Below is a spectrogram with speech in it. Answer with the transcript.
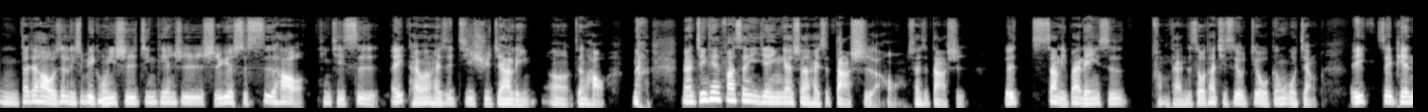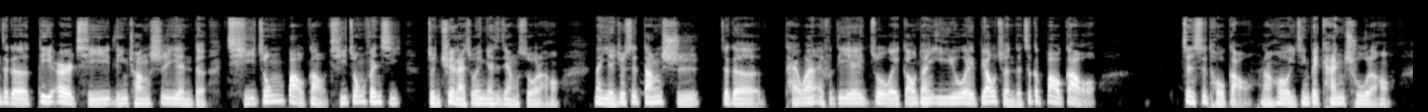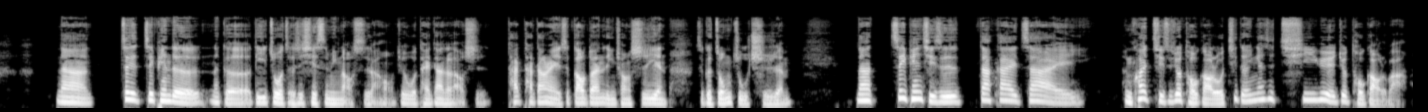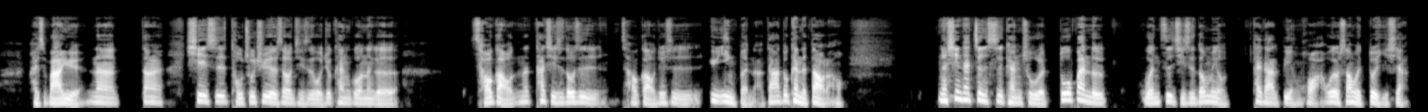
嗯，大家好，我是林氏璧孔医师。今天是十月十四号，星期四。诶，台湾还是继续加零，嗯，真好。那那今天发生一件应该算还是大事了吼，算是大事。因为上礼拜连医师访谈的时候，他其实有就跟我讲，诶，这篇这个第二期临床试验的期中报告、期中分析，准确来说应该是这样说了吼。那也就是当时这个。台湾 FDA 作为高端 EUA 标准的这个报告哦，正式投稿，然后已经被刊出了哈。那这这篇的那个第一作者是谢思明老师啦哈，就是我台大的老师，他他当然也是高端临床试验这个总主持人。那这篇其实大概在很快其实就投稿了，我记得应该是七月就投稿了吧，还是八月？那。当然，谢师投出去的时候，其实我就看过那个草稿，那它其实都是草稿，就是预印本啊，大家都看得到了哦。那现在正式刊出了，多半的文字其实都没有太大的变化，我有稍微对一下。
